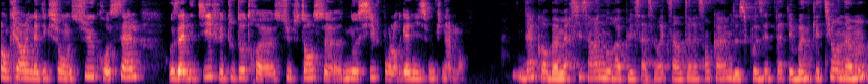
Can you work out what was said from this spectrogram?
en créant une addiction au sucre, au sel, aux additifs et toute autre euh, substance euh, nocive pour l'organisme finalement. D'accord, bah merci Sarah de nous rappeler ça. C'est vrai que c'est intéressant quand même de se poser peut-être les bonnes questions en amont.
